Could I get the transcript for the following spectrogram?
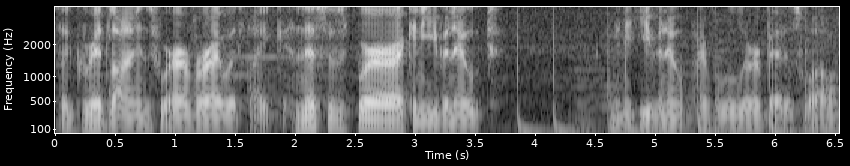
the grid lines wherever I would like. And this is where I can even out, I'm gonna even out my ruler a bit as well.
